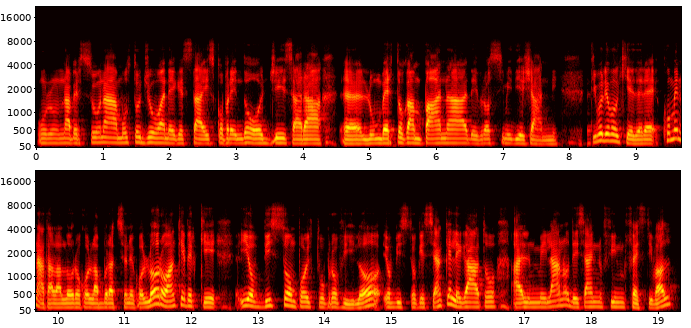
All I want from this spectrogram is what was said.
un, una persona molto giovane che stai scoprendo oggi sarà eh, l'Umberto Campana dei prossimi dieci anni. Ti volevo chiedere com'è nata la loro collaborazione con loro, anche perché io ho visto un po' il tuo profilo e ho visto che sei anche legato al Milano Design Film Festival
